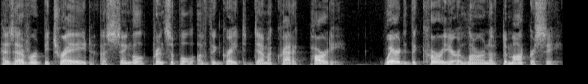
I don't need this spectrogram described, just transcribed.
has ever betrayed a single principle of the great Democratic Party. Where did the courier learn of democracy?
